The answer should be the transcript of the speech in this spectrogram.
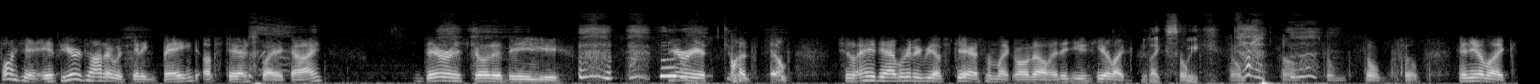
fuck it! If your daughter was getting banged upstairs by a guy, there is going to be serious oh, blood spilled. She's like, "Hey, Dad, we're going to be upstairs." I'm like, "Oh no!" And then you hear like You like squeak. thump, thump, thump, thump, thump. and you're like,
